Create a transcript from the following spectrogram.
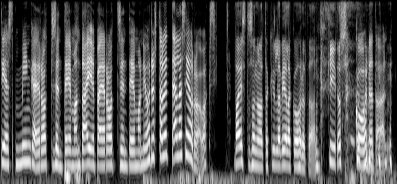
ties minkä erottisen teeman tai epäerottisen teeman johdosta olet täällä seuraavaksi. Vaisto sanoo, että kyllä vielä kohdataan. Kiitos. Kohdataan.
